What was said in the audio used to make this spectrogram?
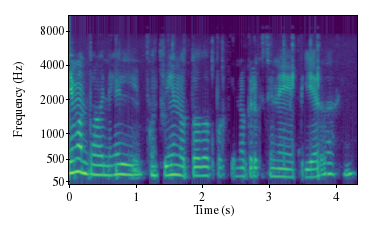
Estoy montado en él construyendo todo porque no creo que se me pierda. ¿sí?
